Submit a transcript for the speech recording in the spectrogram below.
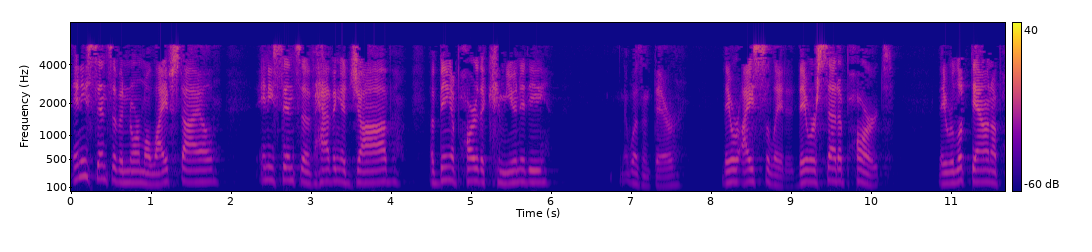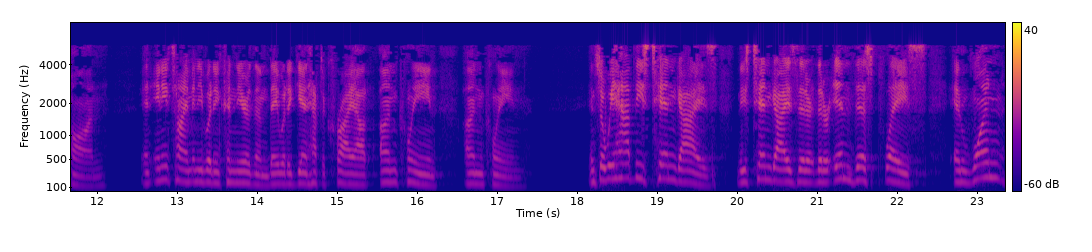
Any sense of a normal lifestyle, any sense of having a job, of being a part of the community, it wasn't there. They were isolated. They were set apart. They were looked down upon. And anytime anybody come near them, they would again have to cry out, unclean, unclean. And so we have these 10 guys, these 10 guys that are, that are in this place, and one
